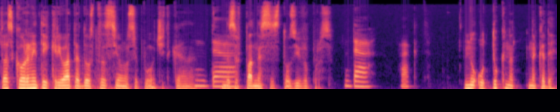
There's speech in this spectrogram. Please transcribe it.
Това с корените и крилата доста силно се получи така да, да съвпадне с този въпрос. Да, факт. Но от тук на, на къде?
